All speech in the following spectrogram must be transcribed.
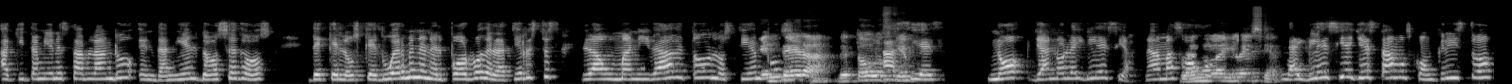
aquí también está hablando en Daniel 12:2 de que los que duermen en el polvo de la tierra, esta es la humanidad de todos los tiempos. Entera, de todos los Así tiempos. es. No, ya no la iglesia, nada más Ya ojo. no la iglesia. La iglesia ya estamos con Cristo,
